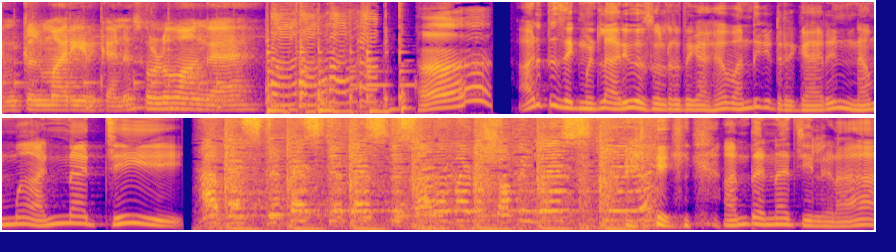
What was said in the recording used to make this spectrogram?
அங்கிள் மாதிரி இருக்கேன்னு சொல்லுவாங்க. அடுத்த செக்மெண்ட்ல அறிவு சொல்றதுக்காக வந்துகிட்டு இருக்காரு நம்ம அண்ணாச்சி. அந்த அண்ணாச்சி இல்லடா.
